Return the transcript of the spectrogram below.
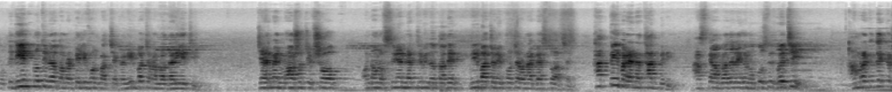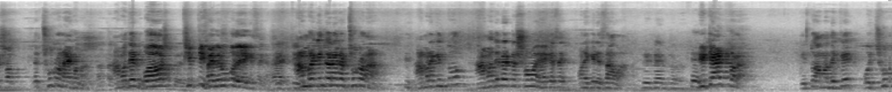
প্রতিদিন প্রতিনিয়ত আমরা টেলিফোন পাচ্ছি একটা নির্বাচন আমরা দাঁড়িয়েছি। চেয়ারম্যান মহাসচিব সহ অন্যান্য সিনিয়র নেতৃবৃন্দ তাদের নির্বাচনী প্রচারণায় ব্যস্ত আছেন। থাকতেই পারে না থাকবেনি আজকে আমরা যারা এখানে উপস্থিত হয়েছি আমরা কিন্তু একটা সব ছোট না এখন। আমাদের বয়স ফিফটি ফাইভের উপরে হয়ে গেছে। আমরা কিন্তু একটা ছোট না। আমরা কিন্তু আমাদেরও একটা সময় হয়ে গেছে অনেকের যাওয়া। রিটায়ার্ড করা। কিন্তু আমাদেরকে ওই ছোট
